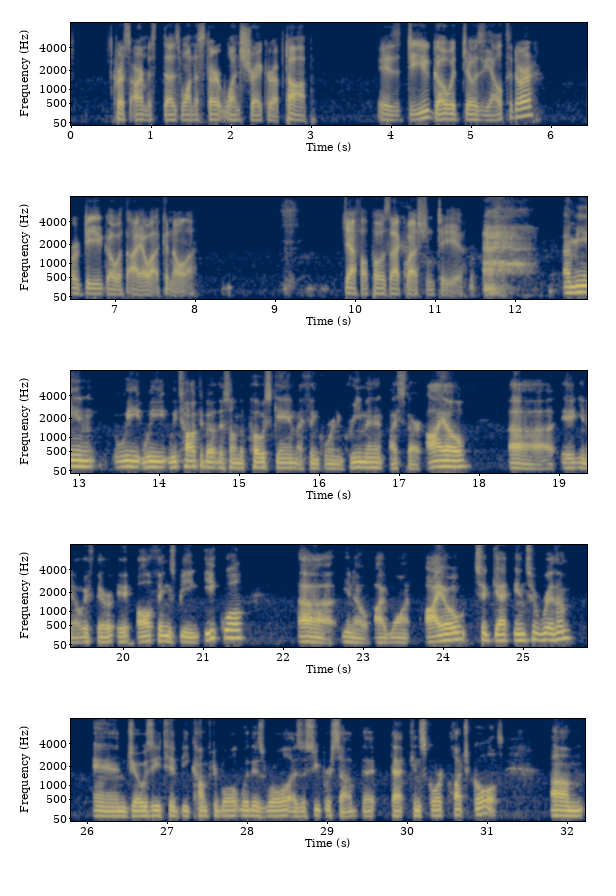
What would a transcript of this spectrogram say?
Chris Armas does want to start one striker up top, is do you go with Jozy Altidore or do you go with Ayo Akinola? Jeff, I'll pose that question to you. I mean, we we we talked about this on the post game. I think we're in agreement. I start Ayo. Uh, it, you know, if there all things being equal, uh, you know, I want Ayo to get into rhythm and Jozy to be comfortable with his role as a super sub that that can score clutch goals. Um,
